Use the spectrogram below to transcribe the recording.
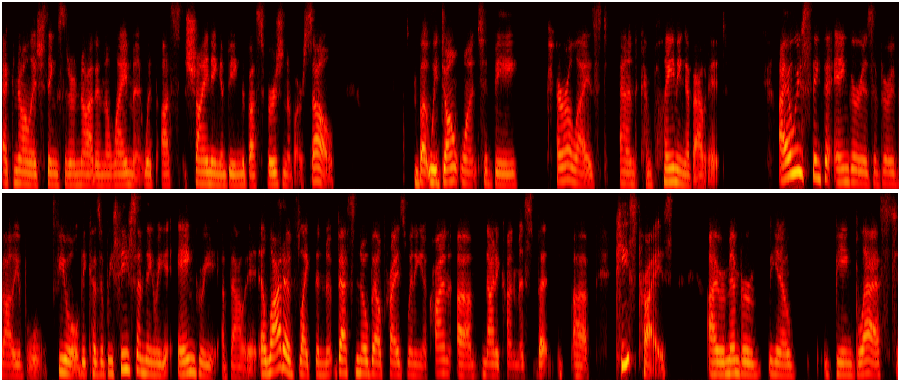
acknowledge things that are not in alignment with us shining and being the best version of ourselves but we don't want to be paralyzed and complaining about it. I always think that anger is a very valuable fuel because if we see something, we get angry about it. A lot of like the best Nobel Prize winning econ, um, not economists, but uh, peace prize. I remember, you know, being blessed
